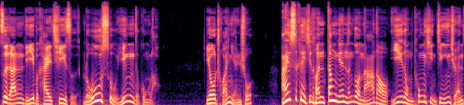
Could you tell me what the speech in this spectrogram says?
自然离不开妻子卢素英的功劳。有传言说，SK 集团当年能够拿到移动通信经营权，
